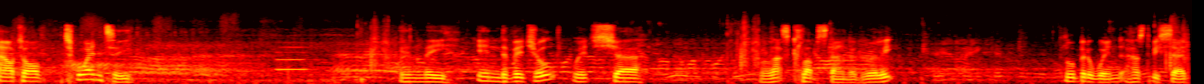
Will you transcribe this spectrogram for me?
out of 20 in the individual, which, uh, well, that's club standard, really. A little bit of wind, it has to be said.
